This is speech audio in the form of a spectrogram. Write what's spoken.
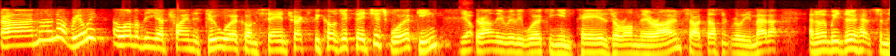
Uh, no, not really. A lot of the uh, trainers do work on sand tracks because if they're just working, Yep. they're only really working in pairs or on their own, so it doesn't really matter. And then we do have some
